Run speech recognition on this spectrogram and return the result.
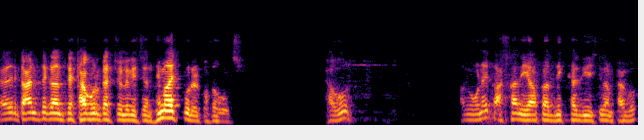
একদিন কানতে কানতে ঠাকুর কাছে চলে গেছেন, হিমায়তপুরের কথা বলছি। ঠাকুর, আমি অনেক আশা নিয়ে আপনার দীক্ষা দিয়েছিলাম, ঠাকুর।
